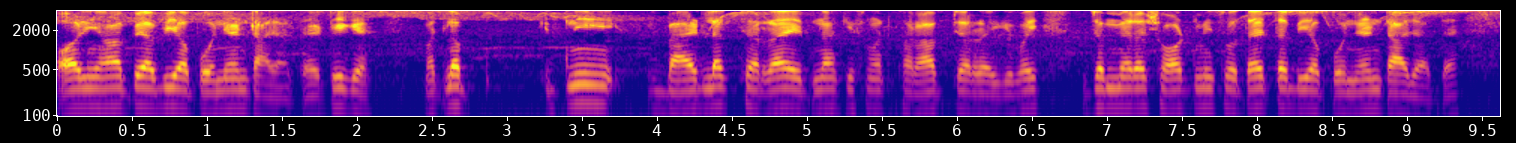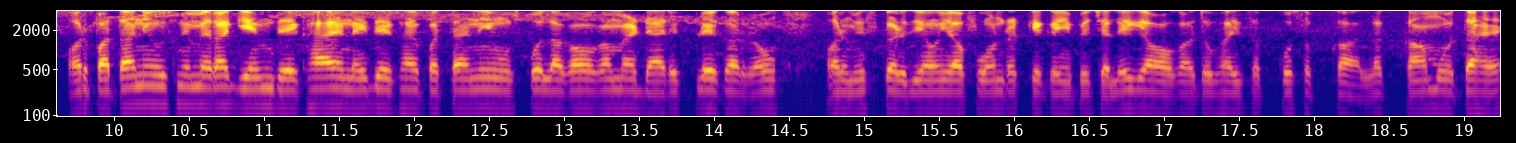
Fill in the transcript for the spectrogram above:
और यहाँ पे अभी अपोनेंट आ जाता है, ठीक है? मतलब इतनी बैड लक चल रहा है, इतना किस्मत ख़राब चल रहा है कि भाई, जब मेरा शॉट मिस होता है तभी अपोनेंट आ जाता है। और पता नहीं उसने मेरा गेम देखा है, नहीं देखा है, पता नहीं उसको लगा होगा मैं डायरेक्ट प्ले कर रहा हूँ और मिस कर दिया हूँ या फ़ोन रख के कहीं पे चले गया होगा तो भाई सबको सबका अलग काम होता है।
